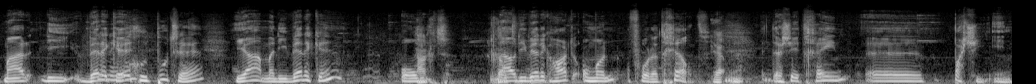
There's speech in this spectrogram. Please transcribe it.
Maar die werken... heel goed poetsen, hè? Ja, maar die werken om... Hard. Nou, die werken hard om een, voor het geld. Ja. Daar zit geen eh, passie in.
